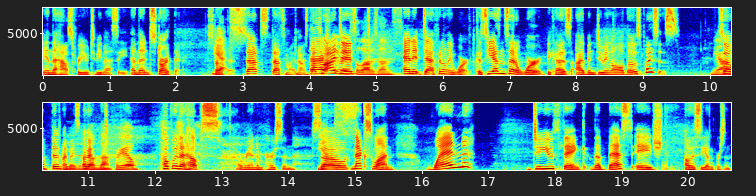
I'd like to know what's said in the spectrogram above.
in the house for you to be messy and then start there. Start Yes. there. That's that's my advice. That That's what I actually makes did. a lot of sense. And it definitely worked because he hasn't said a word because I've been doing all those places. Yeah. So there's my advice. Okay. love that for you. Hopefully that helps a random person. So Yes. next one. When do you think the best age oh this is a young person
